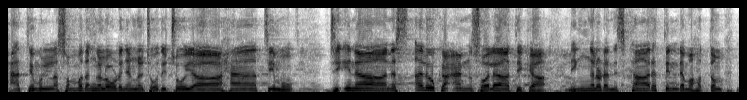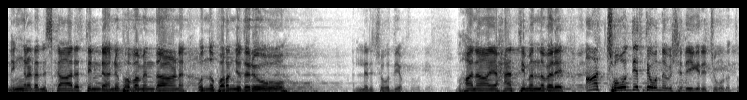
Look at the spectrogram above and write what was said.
ഹാത്തിമുൽ അസമ്മതങ്ങളോട് ഞങ്ങൾ ചോദിച്ചു യാ ഹാത്തിമു നിങ്ങളുടെ നിസ്കാരത്തിന്റെ മഹത്വം നിങ്ങളുടെ നിസ്കാരത്തിന്റെ അനുഭവം എന്താണ്? ഒന്ന് പറഞ്ഞു തരൂ. നല്ലൊരു ചോദ്യം. മഹാനായ ഹാത്തിം എന്നവരെ ആ ചോദ്യത്തെ ഒന്ന് വിശദീകരിച്ചു കൊടുത്തു.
